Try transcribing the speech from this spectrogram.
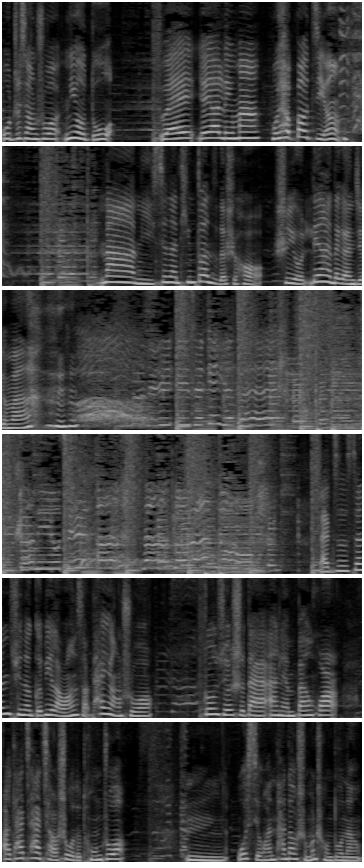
我只想说你有毒。喂，幺幺零吗？我要报警。那你现在听段子的时候是有恋爱的感觉吗？” 来自三群的隔壁老王小太阳说。中学时代暗恋班花，而他恰巧是我的同桌。嗯，我喜欢他到什么程度呢？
